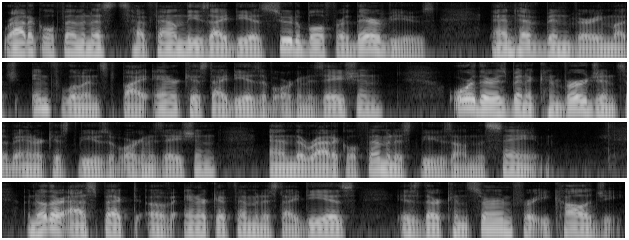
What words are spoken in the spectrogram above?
Radical feminists have found these ideas suitable for their views and have been very much influenced by anarchist ideas of organization, or there has been a convergence of anarchist views of organization and the radical feminist views on the same. Another aspect of anarcho feminist ideas is their concern for ecology,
